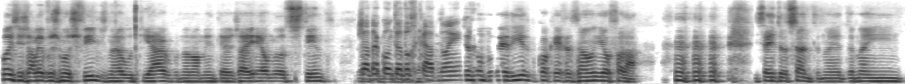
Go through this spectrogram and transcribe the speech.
Pois, e já levo os meus filhos, não é? o Tiago normalmente é, já é o meu assistente. Já dá conta do recado, não é? Se não puder ir, por qualquer razão, ele fará. Isso é interessante, não é? Também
